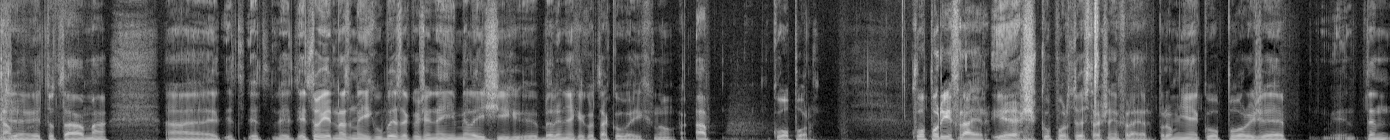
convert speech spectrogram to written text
to tam. že je to tam a, a je, je, je, je, to jedna z mých vůbec jakože nejmilejších eh, bylinek jako takovejch, no. A kôpor. Kôpor je frajer. Jež, kopor to je strašný frajer. Pro mě je kopor, že ten,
